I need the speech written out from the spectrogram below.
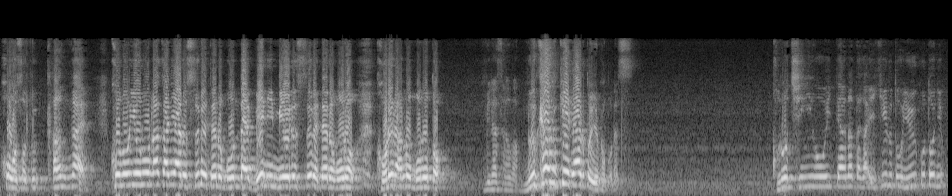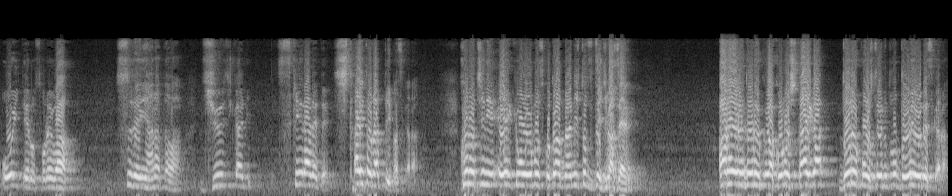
法則考えこの世の中にある全ての問題目に見える全てのものこれらのものと皆さんは無関係であるということです。この地においてあなたが生きるということにおいてのそれはすでにあなたは十字架につけられて死体となっていますからこの地に影響を及ぼすことは何一つできません。あらゆる努力はこの死体が努力をしているのと同様ですから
